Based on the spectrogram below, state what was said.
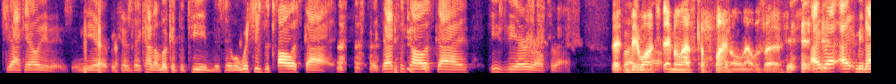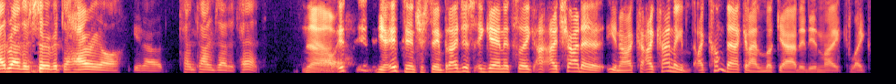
Jack Elliott is in the air because they kind of look at the team and they say, well, which is the tallest guy? Like that's the tallest guy. He's the aerial threat. They, But, they you watched know- MLS Cup final. That was a I'd ra- I mean, I'd rather serve it to Harriel, you know, ten times out of ten. No, Uh, it, it yeah, it's interesting, but I just again, it's like I, I try to, you know, I, I kind of I come back and I look at it in like like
